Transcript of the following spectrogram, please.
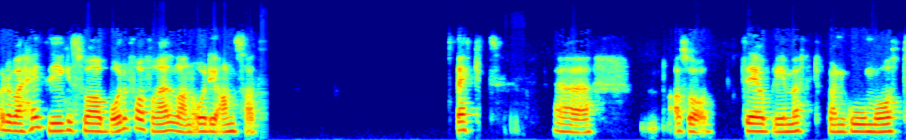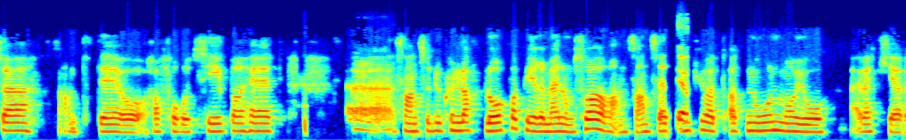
Og det var helt like svar både fra foreldrene og de ansatte. Respekt. Uh, altså det å bli møtt på en god måte, Sant? Det å ha forutsigbarhet. Eh, mm. så du kunne lagt blåpapir mellom svarene. Sant? Så jeg tenker jo at, at, noen må jo jeg vet ikke,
